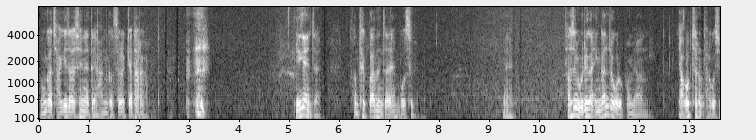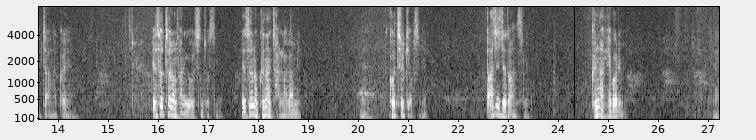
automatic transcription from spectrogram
뭔가 자기 자신에 대한 것을 깨달아갑니다. 이게 이제 선택받은 자의 모습입니다. 네. 사실 우리가 인간적으로 보면 야곱처럼 살고 싶지 않을 거예요. 예서처럼 사는 게 훨씬 좋습니다. 예서는 그냥 잘 나갑니다. 예. 거칠 게 없습니다. 따지지도 않습니다. 그냥 해버립니다. 예.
